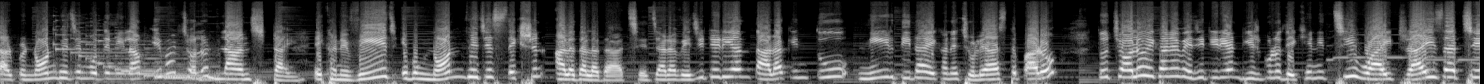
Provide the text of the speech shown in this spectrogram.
তারপর নন ভেজের মধ্যে নিলাম। এবার চলো লাঞ্চ টাইম এখানে ভেজ এবং নন ভেজের সেকশন আলাদা আলাদা আছে। যারা ভেজিটেরিয়ান তারা কিন্তু নির্দ্বিধা এখানে চলে আসতে পারো। তো চলো এখানে ভেজিটেরিয়ান ডিশগুলো দেখে নিচ্ছি। হোয়াইট রাইস আছে,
